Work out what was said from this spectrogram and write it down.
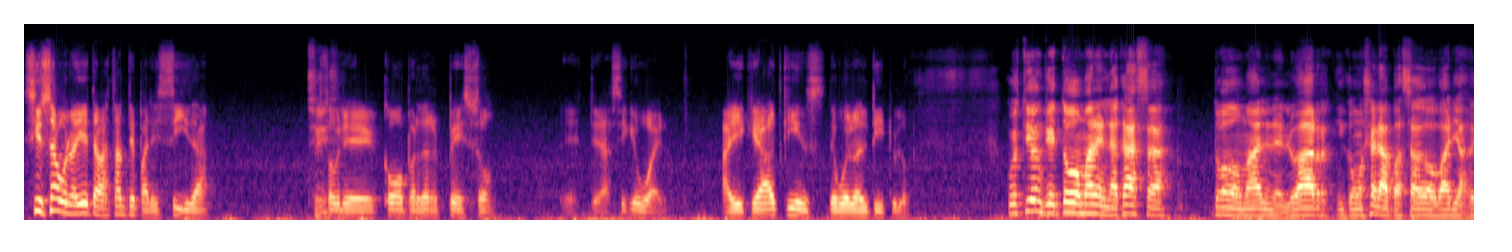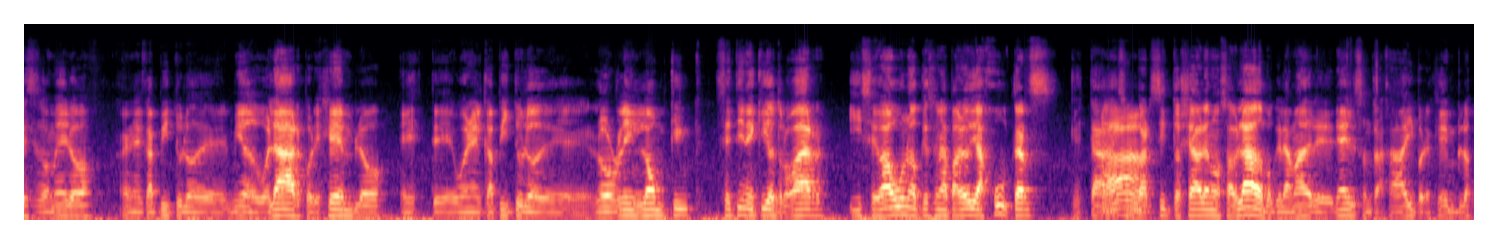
sí usaba una dieta bastante parecida Sí, sobre cómo perder peso. Este, así que bueno, ahí que Atkins devuelva el título. Cuestión que todo mal en la casa, todo mal en el bar, y como ya le ha pasado varias veces Homero, en el capítulo de Miedo de Volar, por ejemplo, este, o en el capítulo de Lorraine Lumpkin, se tiene que ir a otro bar, y se va uno que es una parodia Hooters, que está, es Ah. un barcito, ya lo hemos hablado, porque la madre de Nelson trabajaba ahí, por ejemplo.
